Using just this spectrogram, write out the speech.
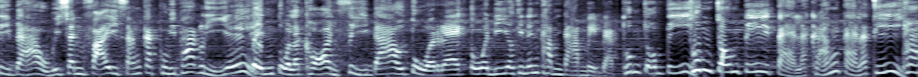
4ดาว วิชันไฟ สังกัดภูมิภาคหลี่เย่เป็นตัวละคร4ดาวตัวแรกตัวเดียวที่เน้นทำดาเมจแบบทุ่มโจมตี ทุ่มโจมตีแต่ละครั้งแต่ละทีถ้า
